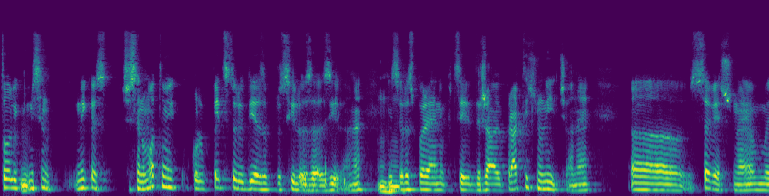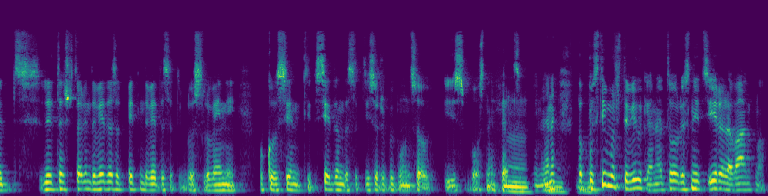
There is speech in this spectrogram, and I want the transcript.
Tolik, mislim, nekaj, če se ne motim, okoli 500 ljudi je zaprosilo za azil uh -huh. in mhm. so razporejeni po celi državi, praktično nič. Uh, vse veš, ne, med leta 94 in 95 je bilo v Sloveniji okoli 70 tisoč beguncev iz Bosne in Hercegovine. Mm, mm, pa mm. pustimo številke, ne, to je v resnici irrelevantno.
